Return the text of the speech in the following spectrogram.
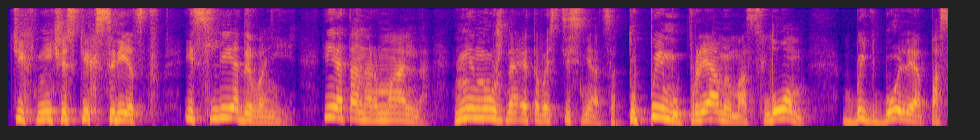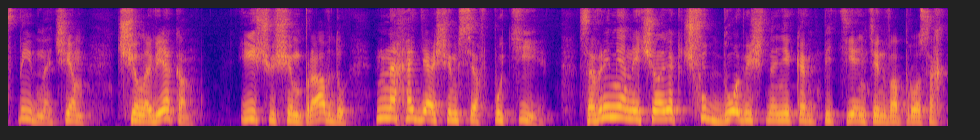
технических средств исследований. И это нормально. Не нужно этого стесняться. Тупым, упрямым ослом быть более постыдно, чем человеком, ищущим правду, находящимся в пути. Современный человек чудовищно некомпетентен в вопросах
